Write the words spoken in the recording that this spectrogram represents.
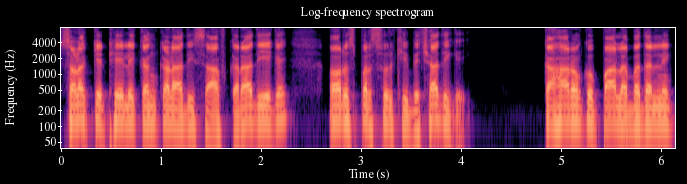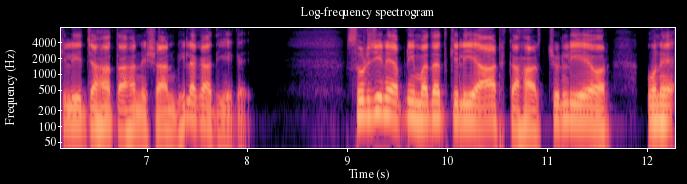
सड़क के ठेले कंकड़ आदि साफ़ करा दिए गए और उस पर सुर्खी बिछा दी गई। कहारों को पाला बदलने के लिए जहाँ तहां निशान भी लगा दिए गए। सुरजी ने अपनी मदद के लिए आठ कहार चुन लिए और उन्हें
